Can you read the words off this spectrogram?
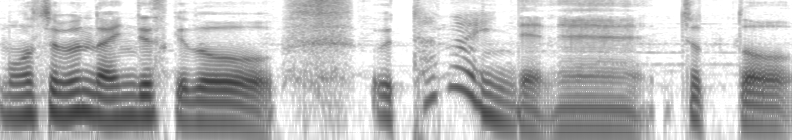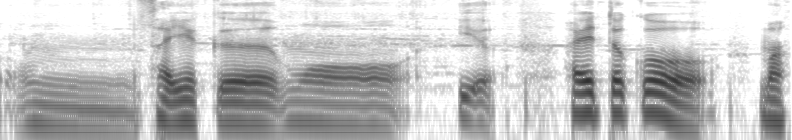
もう十分ないんですけど、打たないんでね、ちょっと、うん、最悪、もう、いや、早いとこ、まあ、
